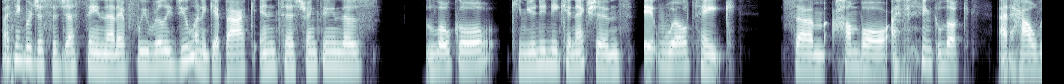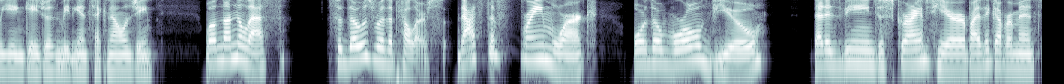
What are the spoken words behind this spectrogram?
I think we're just suggesting that if we really do want to get back into strengthening those local community connections, it will take some humble, I think, look at how we engage with media and technology. Well, nonetheless, so those were the pillars. That's the framework or the worldview that is being described here by the government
